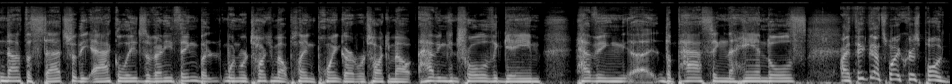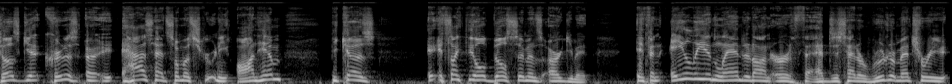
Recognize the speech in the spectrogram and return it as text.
not the stats or the accolades of anything, but when we're talking about playing point guard, we're talking about having control of the game, having uh, the passing, the handles. I think that's why Chris Paul does get critic uh, has had so much scrutiny on him because it's like the old Bill Simmons argument. If an alien landed on Earth that had just had a rudimentary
